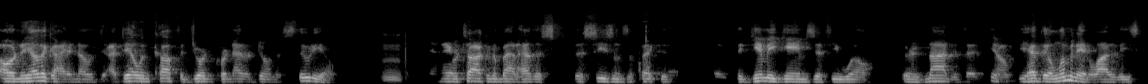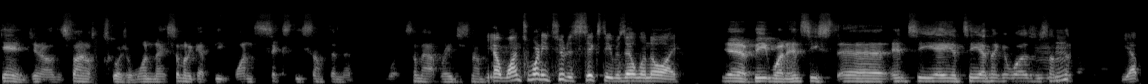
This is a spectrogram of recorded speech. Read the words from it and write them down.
Oh, and the other guy I know, uh, Dalen Cuff and Jordan Cornette are doing a studio, mm. and they were talking about how this this season's affected the gimme games, if you will. They're not, that you know, you have to eliminate a lot of these games. You know, these final scores are one night. Somebody got beat 160 something, that some outrageous number. Yeah, 122 to 60 was Illinois. Yeah, beat one NC uh, NCA and T, I think it was, or mm-hmm. something. Yep.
